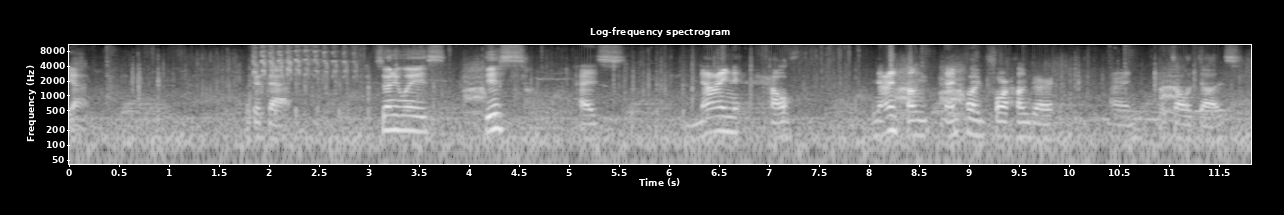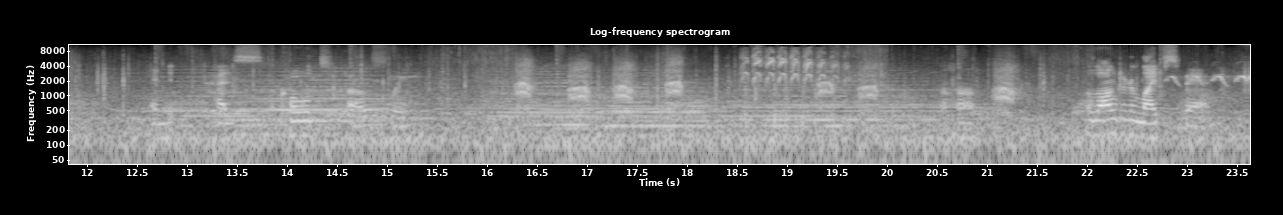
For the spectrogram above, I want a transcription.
yeah, look at that. So anyways, this has nine health, nine hung, 9.4 hunger, and that's all it does. And it has cold of wait. Uh-huh. A longer lifespan.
